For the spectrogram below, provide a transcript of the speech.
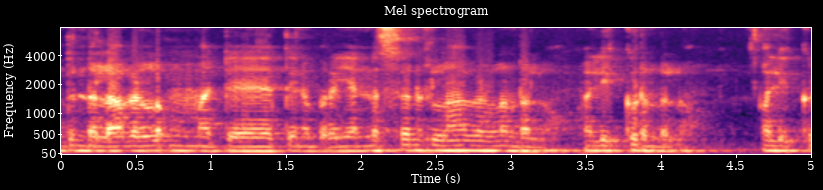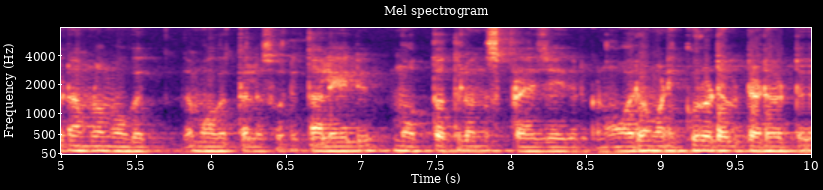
ഇതുണ്ടല്ലോ ആ വെള്ളം മറ്റേ എത്തിനെ പറയാം എൻ എസ് എന്നിട്ടുള്ള ആ വെള്ളം ഉണ്ടല്ലോ ആ ലിക്വിഡ് ഉണ്ടല്ലോ ആ ലിക്വിഡ് നമ്മളെ മുഖ മുഖത്തല്ല സോറി തലയിൽ മൊത്തത്തിലൊന്ന് സ്പ്രേ ചെയ്തെടുക്കണം. ഓരോ മണിക്കൂർ ഇടവിട്ട് ഇടവിട്ട്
